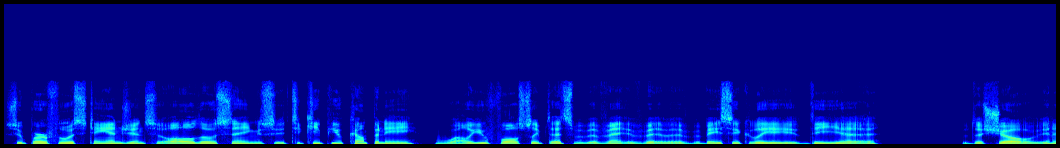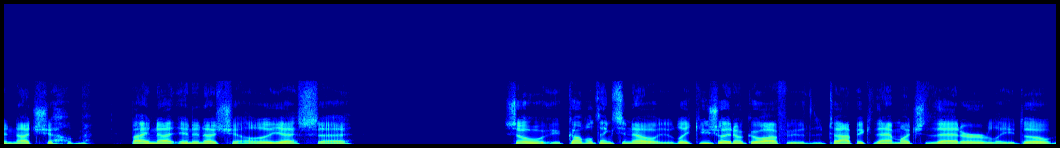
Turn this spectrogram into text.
Superfluous tangents, all those things to keep you company while you fall asleep. That's basically the uh, the show in a nutshell. By nut in a nutshell, yes. Uh, So a couple things to know. Like usually I don't go off the topic that much that early, though.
